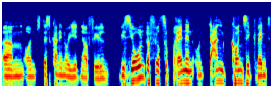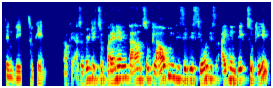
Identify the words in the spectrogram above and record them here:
Ähm, und das kann ich nur jedem empfehlen. Vision dafür zu brennen und dann konsequent den Weg zu gehen. Okay, also wirklich zu brennen, daran zu glauben, diese Vision, diesen eigenen Weg zu gehen.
